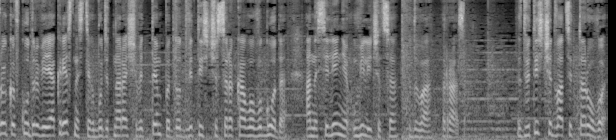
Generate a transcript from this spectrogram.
Стройка в Кудрове и окрестностях будет наращивать темпы до 2040 года, а население увеличится в два раза. С 2022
